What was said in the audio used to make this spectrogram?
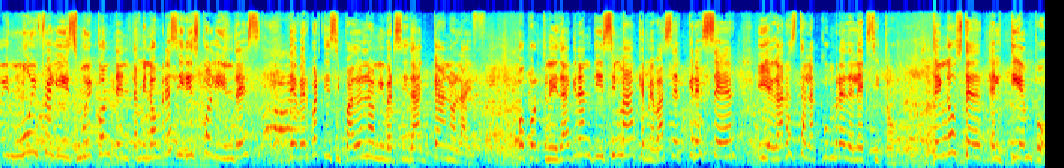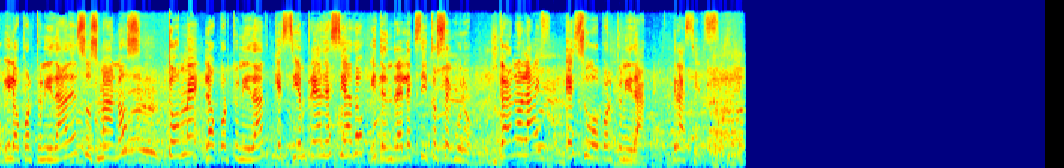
Estoy muy feliz, muy contenta. Mi nombre es Iris Colindres de haber participado en la Universidad Ganolife. Oportunidad grandísima que me va a hacer crecer y llegar hasta la cumbre del éxito. Tenga usted el tiempo y la oportunidad en sus manos, tome la oportunidad que siempre ha deseado y tendrá el éxito seguro. Ganolife es su oportunidad. Gracias.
